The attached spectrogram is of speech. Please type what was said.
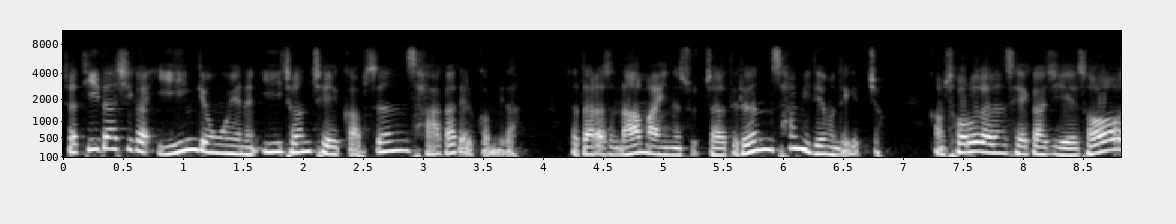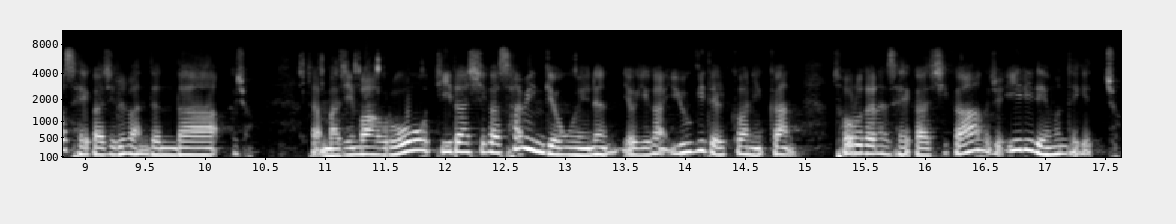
자, D-가 2인 경우에는 이 전체의 값은 4가 될 겁니다. 자, 따라서 남아있는 숫자들은 3이 되면 되겠죠. 그럼 서로 다른 세 가지에서 세 가지를 만든다. 그죠? 자, 마지막으로 D-가 3인 경우에는 여기가 6이 될 거니까 서로 다른 세 가지가 그죠? 1이 되면 되겠죠.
